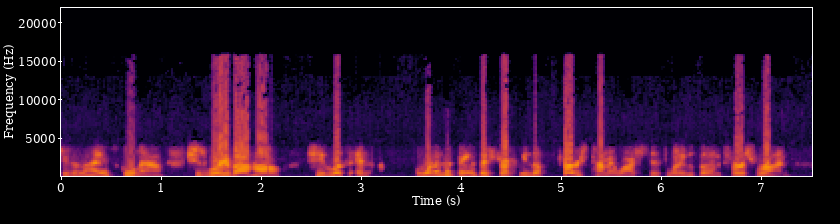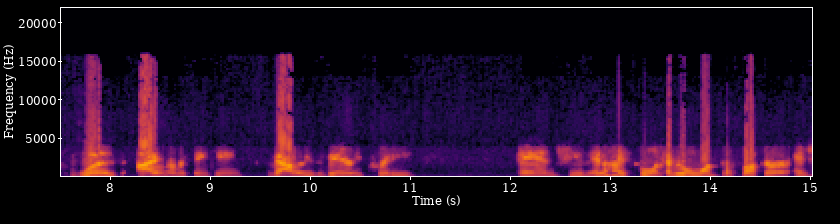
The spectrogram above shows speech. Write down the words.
She's in high school now. She's worried about how she looks. And one of the things that struck me the first time I watched this, when it was on its first run, was I remember thinking Valerie's very pretty, and she's in high school, and everyone wants to fuck her, and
